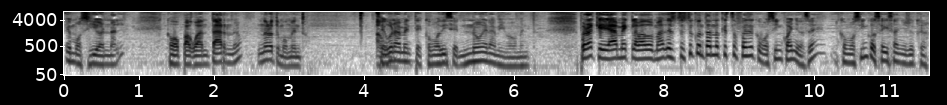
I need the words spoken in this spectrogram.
emocional, como para aguantar, ¿no? No era tu momento. Seguramente, como dice, no era mi momento. Pero ahora que ya me he clavado más, te estoy contando que esto fue hace como cinco años, ¿eh? Como cinco o seis años, yo creo.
